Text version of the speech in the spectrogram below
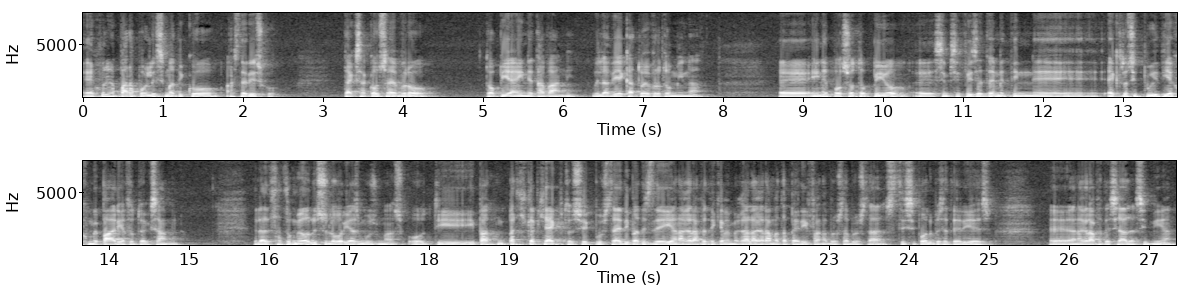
έχουν ένα πάρα πολύ σημαντικό αστερίσκο. Τα 600 ευρώ τα οποία είναι ταβάνι, δηλαδή 100 ευρώ το μήνα, ε, είναι ποσό το οποίο ε, συμψηφίζεται με την ε, έκδοση που ήδη έχουμε πάρει αυτό το εξάμεινο. Δηλαδή θα δούμε όλους τους λογαριασμούς μας ότι υπάρχουν, υπάρχει κάποια έκπτωση που στα έντυπα της ΔΕΗ αναγράφεται και με μεγάλα γράμματα περήφανα μπροστά μπροστά, στις υπόλοιπες εταιρείες ε, αναγράφεται σε άλλα σημεία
